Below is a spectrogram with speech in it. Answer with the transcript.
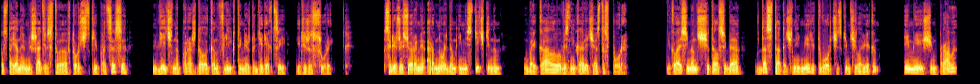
Постоянное вмешательство в творческие процессы вечно порождало конфликты между дирекцией и режиссурой. С режиссерами Арнольдом и Местичкиным у Байкалова возникали часто споры. Николай Семенович считал себя в достаточной мере творческим человеком, имеющим право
